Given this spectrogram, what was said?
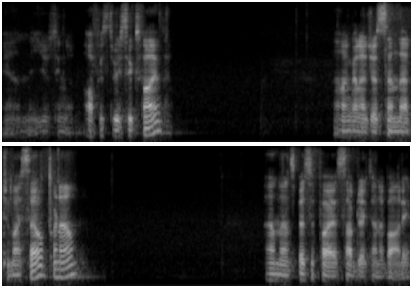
and using Office 365. And I'm going to just send that to myself for now and then specify a subject and a body.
